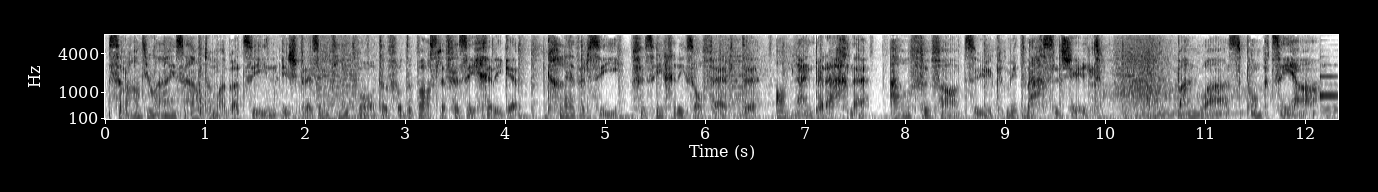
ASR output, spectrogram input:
Das Radio 1 Automagazin ist präsentiert worden von der Basler Versicherungen. Clever sein, Versicherungsofferte online berechnen, auch für Fahrzeuge mit Wechselschild. Banois.ch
